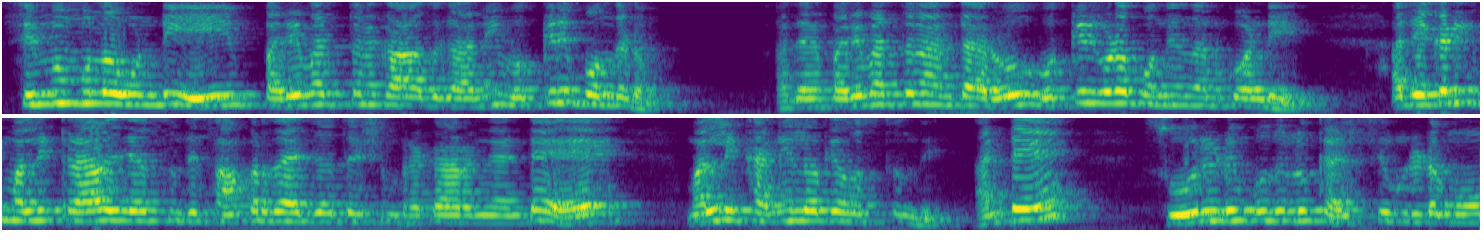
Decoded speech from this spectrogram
సింహములో ఉండి పరివర్తన కాదు కానీ ఒక్కిరి పొందడం. అదే పరివర్తన అంటారు. ఒక్కిరి కూడా పొందింది అనుకోండి అది ఎక్కడికి మళ్ళీ ట్రావెల్ చేస్తుంది సాంప్రదాయ జ్యోతిషం ప్రకారంగా అంటే మళ్ళీ కన్నీలోకే వస్తుంది. అంటే సూర్యుడు బుధులు కలిసి ఉండడము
